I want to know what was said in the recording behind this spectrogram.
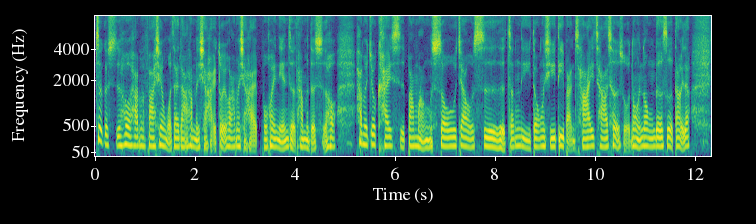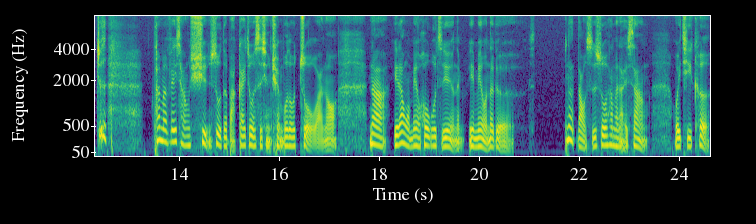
这个时候，他们发现我在拉他们小孩对话，他们小孩不会黏着他们的时候，他们就开始帮忙收教室、整理东西、地板擦一擦、厕所弄一弄、垃圾倒一倒，就是他们非常迅速的把该做的事情全部都做完哦。那也让我没有后顾之忧，那也没有那个。那老实说，他们来上围棋课。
